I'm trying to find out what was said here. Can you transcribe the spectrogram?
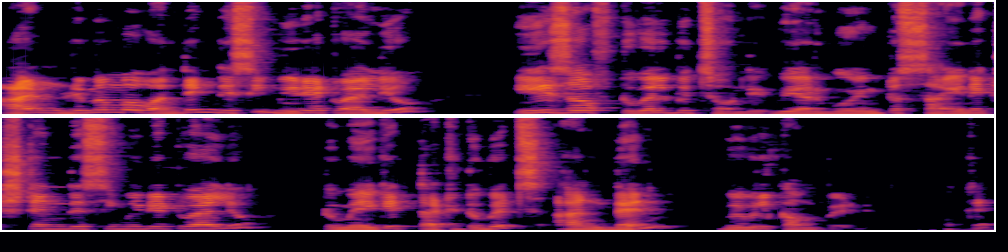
and remember one thing this immediate value is of 12 bits only we are going to sign extend this immediate value to make it 32 bits and then we will compare it okay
